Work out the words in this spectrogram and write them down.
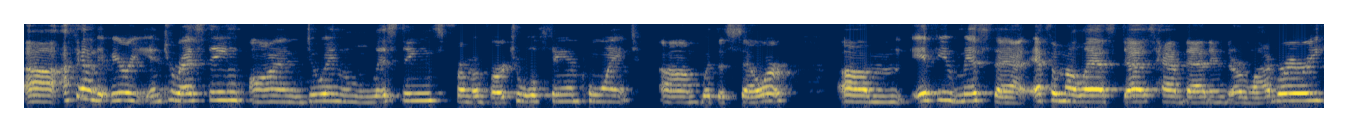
Uh, I found it very interesting on doing listings from a virtual standpoint um, with a seller. Um, if you missed that, FMLS does have that in their library.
